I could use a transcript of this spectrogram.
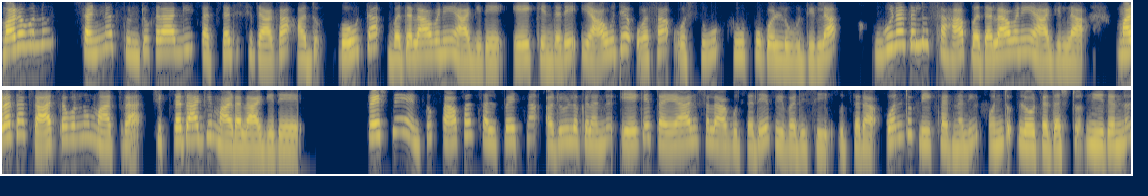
ಮರವನ್ನು ಸಣ್ಣ ತುಂಡುಗಳಾಗಿ ಕತ್ತರಿಸಿದಾಗ ಅದು ಭೌತ ಬದಲಾವಣೆಯಾಗಿದೆ. ಏಕೆಂದರೆ ಯಾವುದೇ ಹೊಸ ವಸ್ತುವು ರೂಪುಗೊಳ್ಳುವುದಿಲ್ಲ, ಗುಣದಲ್ಲೂ ಸಹ ಬದಲಾವಣೆಯಾಗಿಲ್ಲ. ಮರದ ಗಾತ್ರವನ್ನು ಮಾತ್ರ ಚಿಕ್ಕದಾಗಿ ಮಾಡಲಾಗಿದೆ. ಪ್ರಶ್ನೆ ಎಂಟು ಕಾಪರ್ ಸಲ್ಫೇಟ್ನ ಅರುಳುಗಳನ್ನು ಹೇಗೆ ತಯಾರಿಸಲಾಗುತ್ತದೆ ವಿವರಿಸಿ. ಉತ್ತರ, ಒಂದು ಬೀಕರ್ನಲ್ಲಿ ಒಂದು ಲೋಟದಷ್ಟು ನೀರನ್ನು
